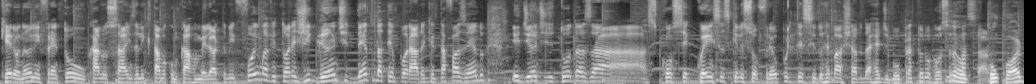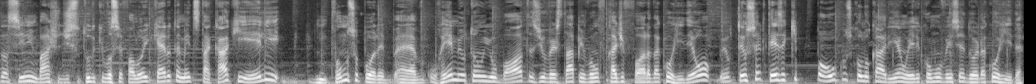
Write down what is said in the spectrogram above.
queira ou não, ele enfrentou o Carlos Sainz ali que estava com o carro melhor também. Foi uma vitória gigante dentro da temporada que ele tá fazendo e diante de todas as consequências que ele sofreu por ter sido rebaixado da Red Bull para Toro Rosso no passado. Concordo, assino embaixo disso tudo que você falou e quero também destacar que ele vamos supor, é, o Hamilton e o Bottas e o Verstappen vão ficar de fora da corrida. Eu, eu tenho certeza que poucos colocariam ele como vencedor da corrida.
